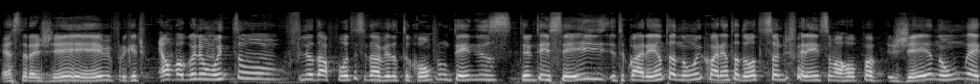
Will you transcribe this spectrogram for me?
extra G, M, porque tipo, é um bagulho muito filho da puta assim na vida. Tu compra um tênis 36, 40 num e 40 do outro são diferentes. Uma roupa G num é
